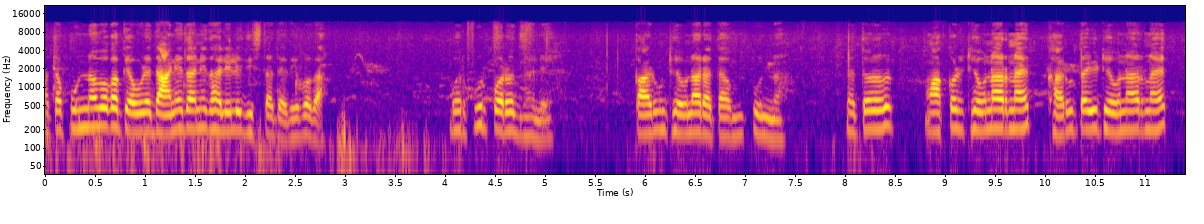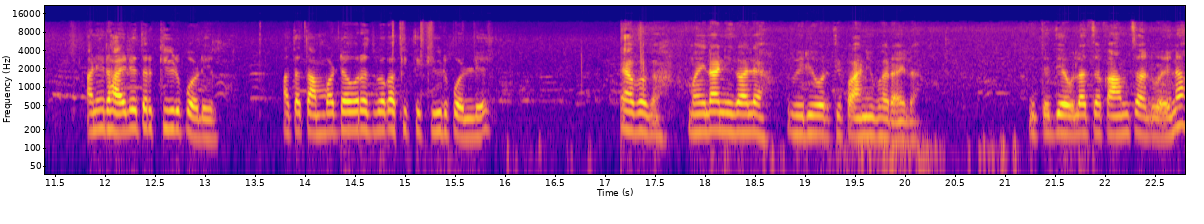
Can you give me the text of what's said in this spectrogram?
आता पुन्हा बघा केवढे दाणे दाणे झालेले दिसतात आहेत हे बघा. भरपूर परत झाले. काढून ठेवणार आता पुन्हा. नंतर माकड ठेवणार नाहीत खारुताई ठेवणार नाहीत आणि राहिले तर कीड पडेल. आता तांबाट्यावरच बघा किती कीड पडले. या बघा महिला निघाल्या विहिरीवरती पाणी भरायला. इथे देवलाचं काम चालू आहे ना?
